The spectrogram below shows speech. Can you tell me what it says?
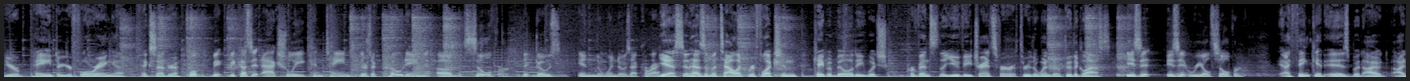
your paint or your flooring, uh, etc. Well, be- because it actually contains there's a coating of silver that goes in the window. Is that correct? Yes, it has a metallic reflection capability, which prevents the UV transfer through the window through the glass. Is it is it real silver? I think it is, but I I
